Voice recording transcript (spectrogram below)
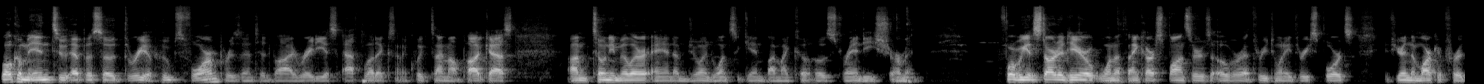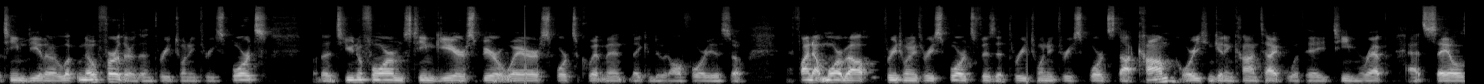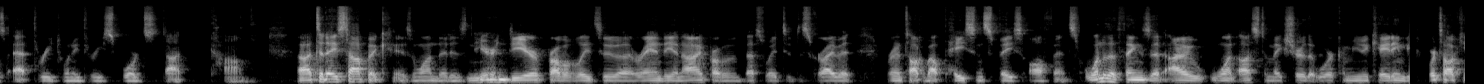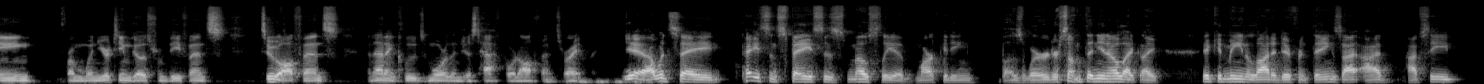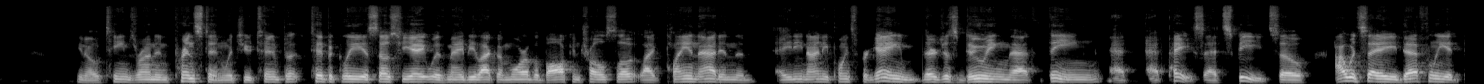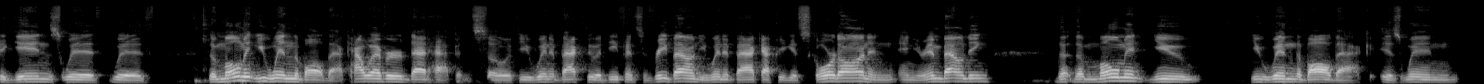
Welcome into episode three of Hoops Forum, presented by Radius Athletics and a Quick Timeout podcast. I'm Tony Miller, and I'm joined once again by my co-host Randy Sherman. Before we get started here, I want to thank our sponsors over at 323 Sports. If you're in the market for a team dealer, look no further than 323 Sports. Whether it's uniforms, team gear, spirit wear, sports equipment, they can do it all for you. So find out more about 323 Sports, visit 323sports.com, or you can get in contact with a team rep at sales at 323sports.com. Uh, today's topic is one that is near and dear, probably to uh, Randy and I. Probably the best way to describe it. We're going to talk about pace and space offense. One of the things that I want us to make sure that we're communicating, we're talking from when your team goes from defense to offense and that includes more than just half court offense, right? Yeah, I would say pace and space is mostly a marketing buzzword or something. You know, like like it could mean a lot of different things. I I I've seen you know teams running Princeton, which you typically associate with maybe like a more of a ball control slow, like playing that in the 80 90 points per game they're just doing that thing at at pace at speed so i would say definitely it begins with with the moment you win the ball back, however that happens. So if you win it back through a defensive rebound, you win it back after you get scored on and, and you're inbounding. The the moment you you win the ball back is when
